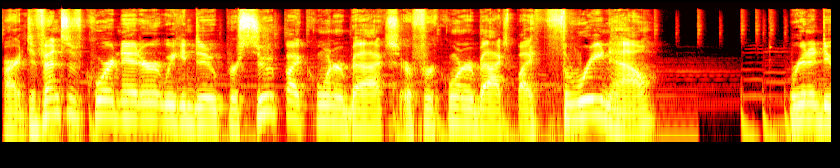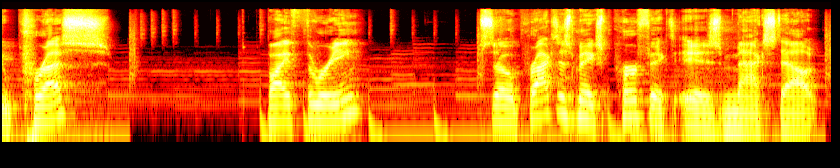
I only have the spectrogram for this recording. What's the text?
All right, defensive coordinator, we can do pursuit by cornerbacks or for cornerbacks by three now. We're going to do press by three. So practice makes perfect is maxed out.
